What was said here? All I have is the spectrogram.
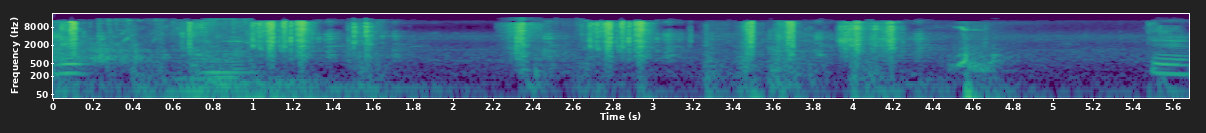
GG. Yeah.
